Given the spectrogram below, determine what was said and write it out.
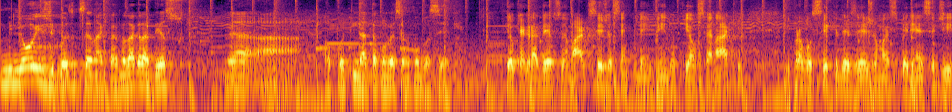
milhões de coisas que o Senac faz. Mas agradeço né, a, a oportunidade de estar conversando com você aqui. Eu que agradeço, Zé Marcos, seja sempre bem-vindo aqui ao Senac e para você que deseja uma experiência de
